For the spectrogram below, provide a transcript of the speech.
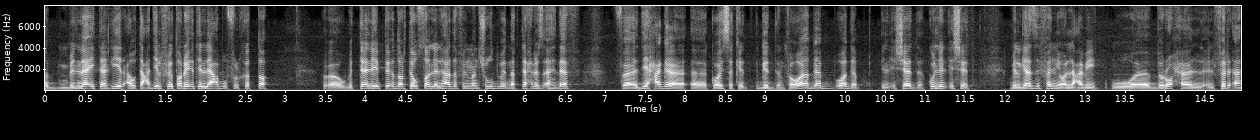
آه، بنلاقي تغيير أو تعديل في طريقة اللعب وفي الخطة آه، وبالتالي بتقدر توصل للهدف المنشود بإنك تحرز أهداف. فدي حاجة كويسة جدا. فوجب وجب الإشادة كل الإشادة بالجهاز الفني واللاعبين وبروح ال- الفرقة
